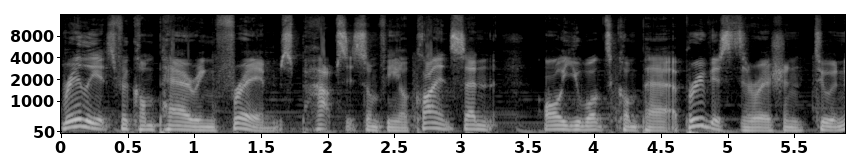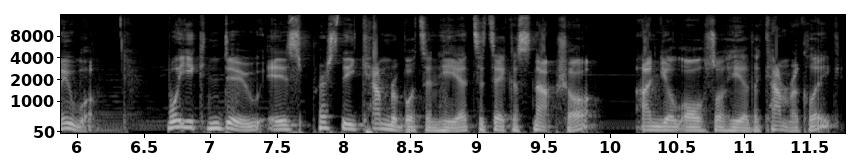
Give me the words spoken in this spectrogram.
really it's for comparing frames. Perhaps it's something your client sent, or you want to compare a previous iteration to a new one. What you can do is press the camera button here to take a snapshot, and you'll also hear the camera click.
